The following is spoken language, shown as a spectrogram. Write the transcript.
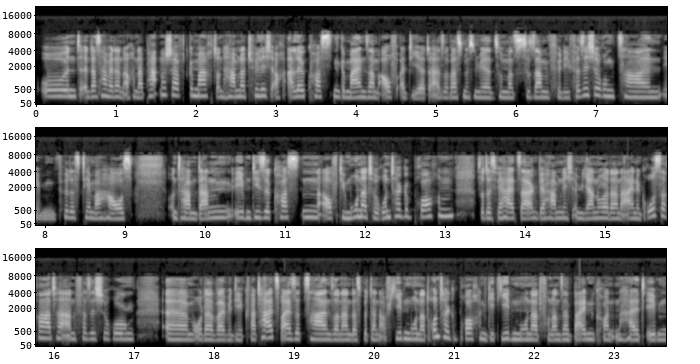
Und äh, das haben wir dann auch in der Partnerschaft gemacht und haben natürlich auch alle Kosten gemeinsam aufaddiert. Also was müssen wir zusammen für die Versicherung zahlen, eben für das Thema Haus und haben dann eben diese Kosten auf die Monate runtergebrochen, so dass wir halt sagen, wir haben nicht im Januar dann eine große Rate an Versicherung ähm, oder weil wir die quartalsweise zahlen, sondern das wird dann auf jeden Monat runtergebrochen, geht jeden Monat von unseren beiden Konten halt eben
